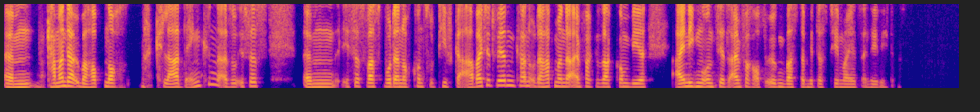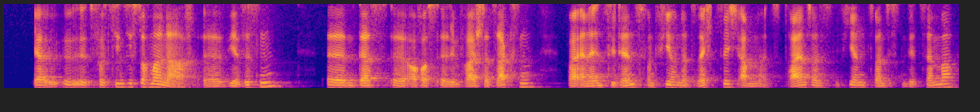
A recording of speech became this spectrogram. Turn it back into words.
Ähm, kann man da überhaupt noch klar denken? Also ist das, ähm, ist das was, wo da noch konstruktiv gearbeitet werden kann? Oder hat man da einfach gesagt, komm, wir einigen uns jetzt einfach auf irgendwas, damit das Thema jetzt erledigt ist? Ja, äh, vollziehen Sie es doch mal nach. Äh, wir wissen, ähm, dass äh, auch aus dem Freistaat Sachsen bei einer Inzidenz von 460 am 23. 24. Dezember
